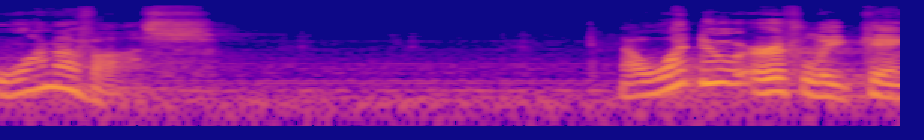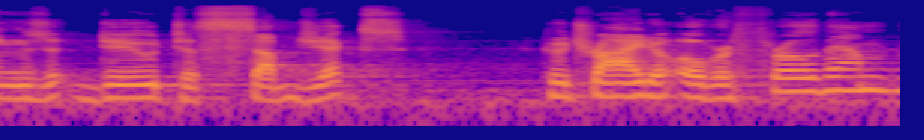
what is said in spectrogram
one of us. Now, what do earthly kings do to subjects who try to overthrow them?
